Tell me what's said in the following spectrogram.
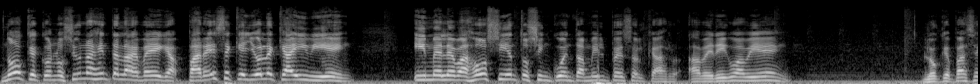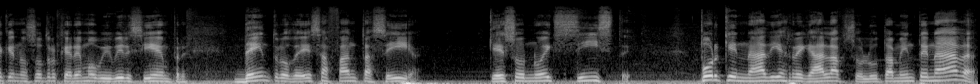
No, que conocí una gente en La Vega, parece que yo le caí bien y me le bajó 150 mil pesos el carro. Averigua bien. Lo que pasa es que nosotros queremos vivir siempre dentro de esa fantasía, que eso no existe, porque nadie regala absolutamente nada.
